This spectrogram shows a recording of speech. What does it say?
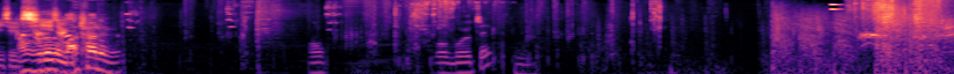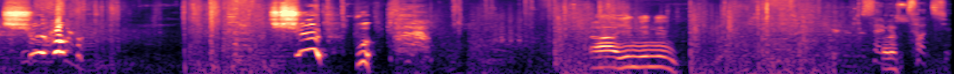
이제 아 시작이다. 마셔야 되네 어? 뭐 뭐였지? 음. 슈! 슈! 뭐야? 아 인인인 세명. 처치.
